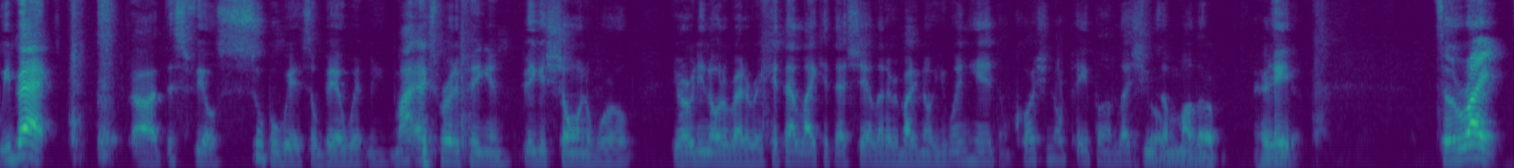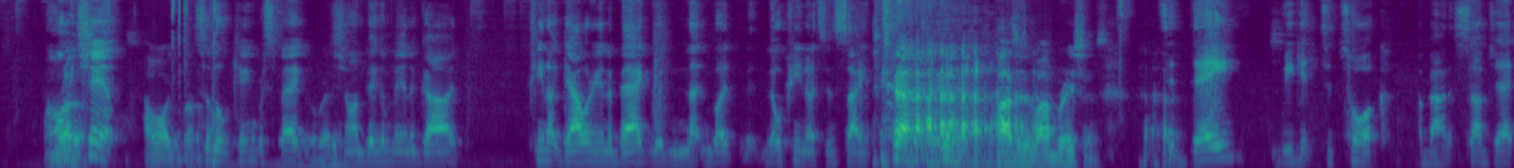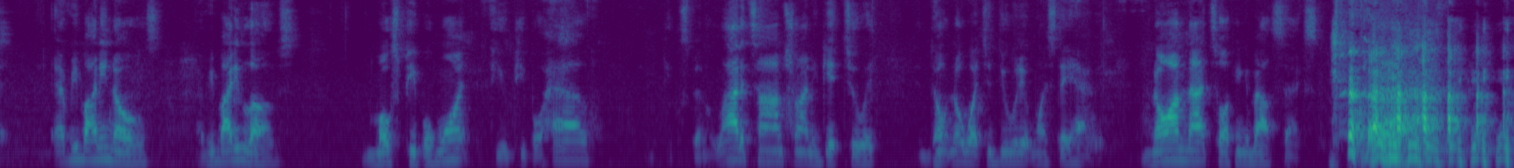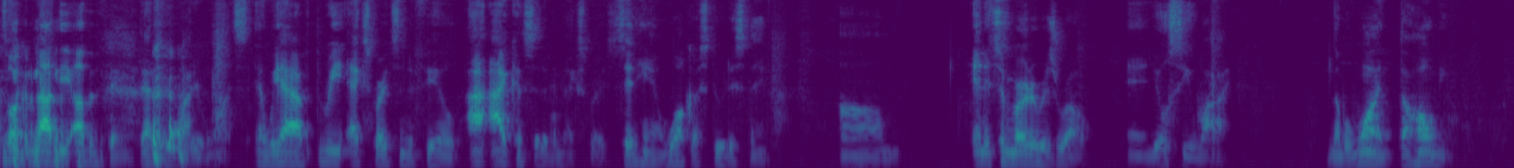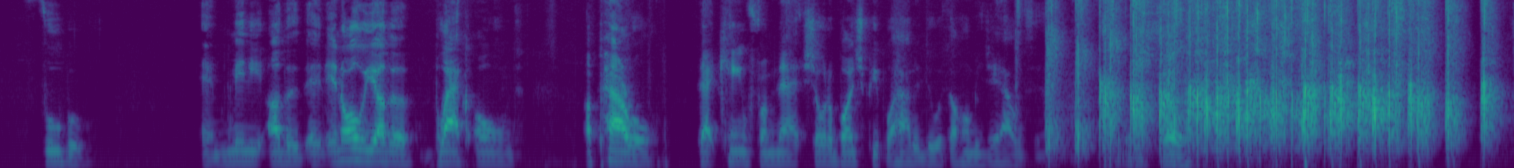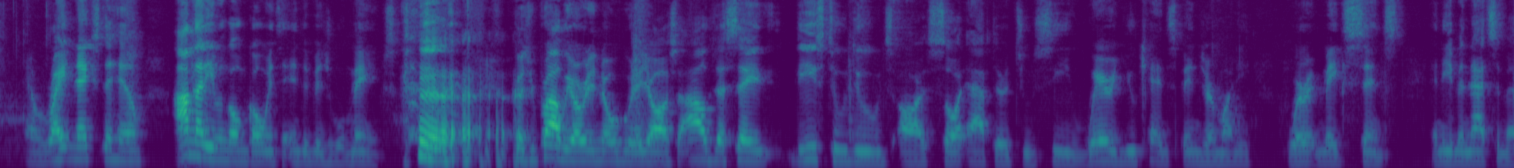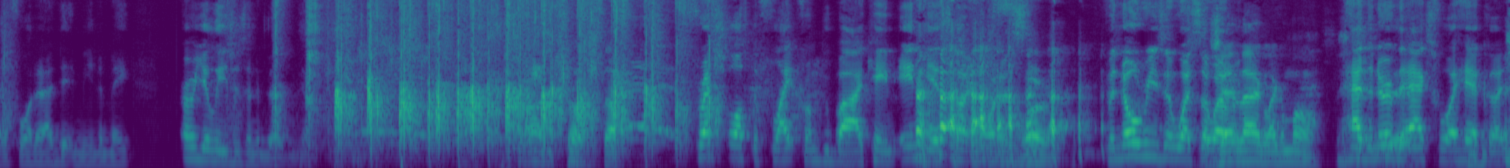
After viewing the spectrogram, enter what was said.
We back. Uh, this feels super weird, so bear with me. My expert opinion, biggest show in the world. You already know the rhetoric. Hit that like, hit that share, let everybody know you in here. Don't cost you no paper unless you's You're a mother hater. hater. To the right, My homie brother. champ. How are you, brother? Salute, King. Respect. Sean Bigger, man of God. Peanut gallery in the back with nothing but no peanuts in sight. Positive vibrations. Today, we get to talk about a subject everybody knows, everybody loves, most people want, few people have. People spend a lot of time trying to get to it and don't know what to do with it once they have it. No, I'm not talking about sex. I'm talking about the other thing that everybody wants. And we have three experts in the field. I, I consider them experts. Sit here and walk us through this thing. Um, and it's a murderer's row, and you'll see why. Number one, the homie, Fubu, and many other, and, and all the other black-owned apparel that came from that showed a bunch of people how to do what the homie Jay Allen said. And right next to him, I'm not even gonna go into individual names because you probably already know who they are. So I'll just say these two dudes are sought after to see where you can spend your money, where it makes sense. And even that's a metaphor that I didn't mean to make. Earn your leisures in the building, guys. What's? Fresh off the flight from Dubai, came in here starting Word. for no reason whatsoever. Jet lag like a mom. Had the nerve to ask for a haircut.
